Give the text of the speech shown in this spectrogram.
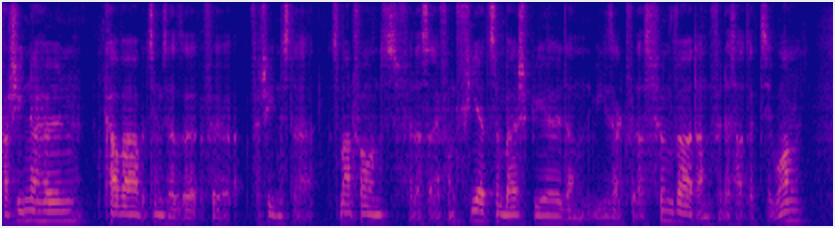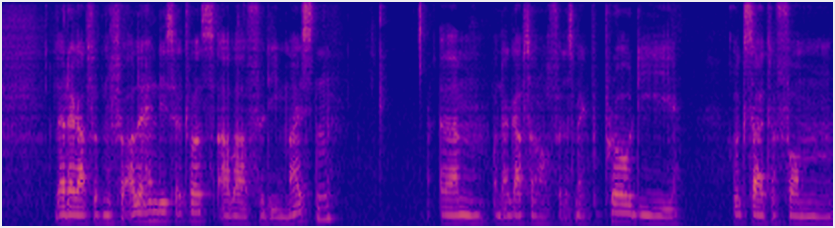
verschiedene Hüllen, Cover, beziehungsweise für verschiedenste Smartphones, für das iPhone 4 zum Beispiel, dann wie gesagt für das 5er, dann für das HTC One. Leider gab es nicht für alle Handys etwas, aber für die meisten. Ähm, und dann gab es auch noch für das MacBook Pro die Rückseite vom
